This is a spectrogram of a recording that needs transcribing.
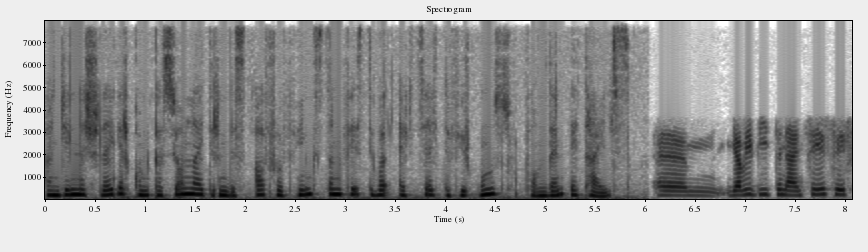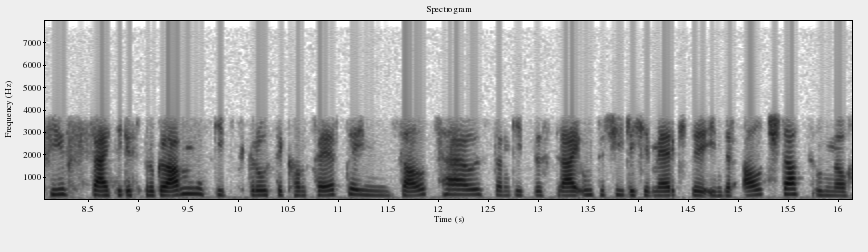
Angelina Schläger, Kommunikationsleiterin des Afro-Pfingsten-Festival, erzählte für uns von den Details. Ähm, ja, wir bieten ein sehr, sehr vielseitiges Programm. Es gibt große Konzerte im Salzhaus, dann gibt es drei unterschiedliche Märkte in der Altstadt und noch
